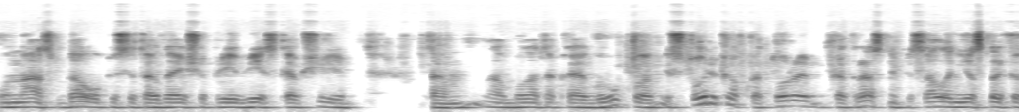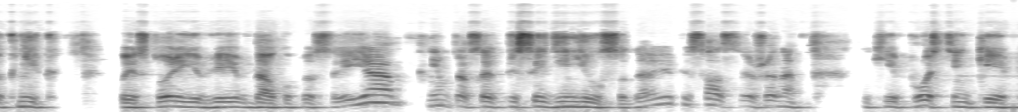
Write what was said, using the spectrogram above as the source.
у нас в Дауписе тогда еще при еврейской общине там а, была такая группа историков, которые как раз написала несколько книг по истории евреев Даугавпилса. И я к ним, так сказать, присоединился. Да? Я писал совершенно такие простенькие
